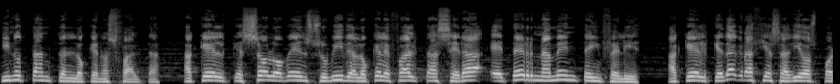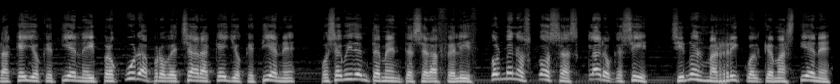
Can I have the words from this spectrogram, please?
y no tanto en lo que nos falta. Aquel que solo ve en su vida lo que le falta será eternamente infeliz. Aquel que da gracias a Dios por aquello que tiene y procura aprovechar aquello que tiene, pues evidentemente será feliz. Con menos cosas, claro que sí, si no es más rico el que más tiene,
